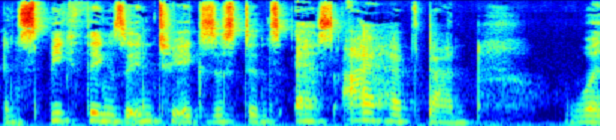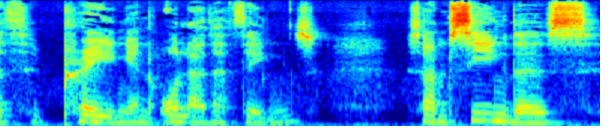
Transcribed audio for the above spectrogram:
and speak things into existence as I have done with praying and all other things. So I'm seeing this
